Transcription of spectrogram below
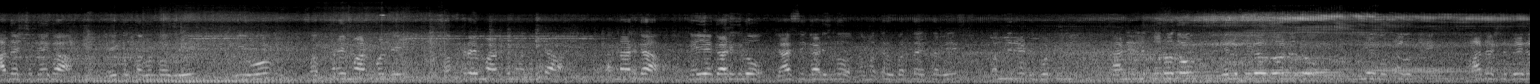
ಆದಷ್ಟು ಬೇಗ ವೆಹಿಕಲ್ ತಗೊಂಡೋಗ್ರಿ. ನೀವು ಸಬ್ಸ್ಕ್ರೈಬ್ ಮಾಡ್ಕೊಳ್ಳಿ. ಸಬ್ಸ್ಕ್ರೈಬ್ ಮಾಡ್ಕೊಂಡ್ರೆ ಕರ್ನಾಟಕ ಕೇಯ ಗಾಡಿಗಳು, ಜಾಸ್ತಿ ಗಾಡಿಗಳು ನಮ್ಮ ಹತ್ರ ಬರ್ತಾ ಇರ್ತವೆ. ಒಂದು ರೇಟ್ ಕೊಡ್ತೀನಿ. ನಾನು ಎಲ್ಲಿ ತರೋದು, ಎಲ್ಲಿ ಬಿಡೋದು ಅನ್ನೋದು ನಿಮಗೆ ಗೊತ್ತಾಗುತ್ತೆ. ಆದಷ್ಟು ಬೇಗ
